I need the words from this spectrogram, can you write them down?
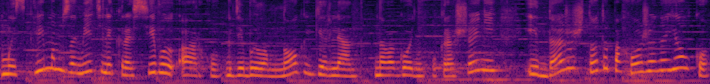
мы с Климом заметили красивую арку, где было много гирлянд, новогодних украшений и даже что-то похожее на елку.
